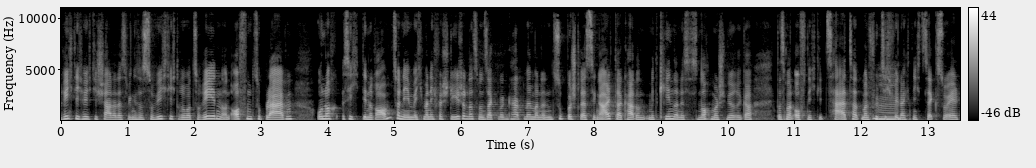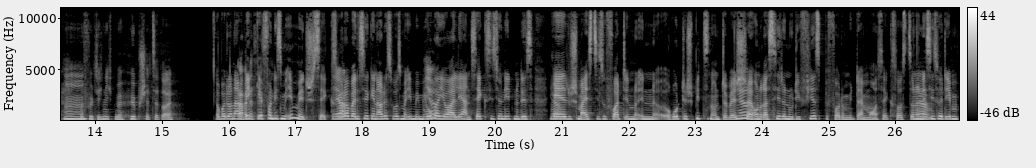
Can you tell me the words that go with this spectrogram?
richtig, richtig schade. Deswegen ist es so wichtig, darüber zu reden und offen zu bleiben und auch sich den Raum zu nehmen. Ich meine, ich verstehe schon, dass man sagt, man hat, wenn man einen super stressigen Alltag hat und mit Kindern ist es noch mal schwieriger, dass man oft nicht die Zeit hat, man fühlt mhm. sich vielleicht nicht sexuell, mhm. man fühlt sich nicht mehr hübsch etc. Aber dann auch weggehen von diesem Image-Sex, ja. oder? Weil das ist ja genau das, was man eben im Yoga ja auch lernt. Sex ist ja nicht nur das, hey, du schmeißt die sofort in, in rote Spitzenunterwäsche und rasierst nur die Fiers, bevor du mit deinem Mann Sex hast, sondern es ist halt eben,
